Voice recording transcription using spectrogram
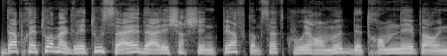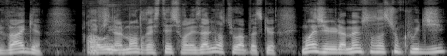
d'après toi, malgré tout, ça aide à aller chercher une perf comme ça, de courir en meute, d'être emmené par une vague et Ah oui. finalement de rester sur les allures, tu vois Parce que moi, j'ai eu la même sensation que Luigi,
